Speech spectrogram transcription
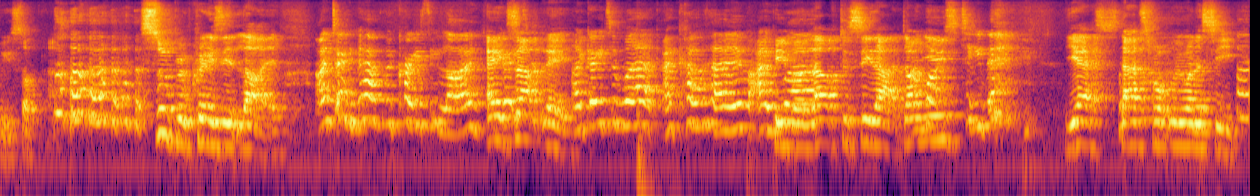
You stop that? super crazy life. I don't have a crazy life. I go to- Exactly. I go to work, I come home, I People work, love to see that. Don't watch use. TV. Yes, that's what we want to see.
